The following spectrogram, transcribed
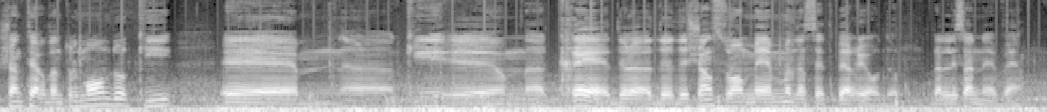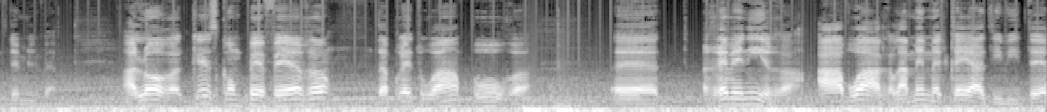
chanteurs dans tout le monde qui euh, qui euh, créent des chansons même dans cette période, dans les années 20, 2020. Alors, qu'est-ce qu'on peut faire, d'après toi, pour euh, revenir à avoir la même créativité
